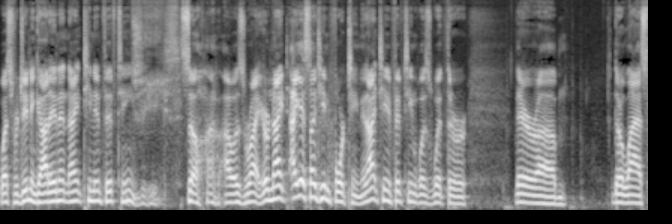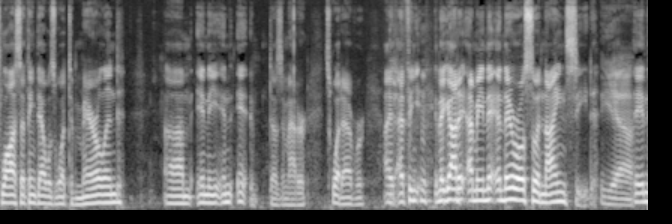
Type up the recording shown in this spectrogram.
West Virginia got in at nineteen and fifteen. Jeez. So I, I was right, or nine, I guess nineteen and fourteen. The nineteen and fifteen was with their their um, their last loss. I think that was what to Maryland. Um, in the in, it doesn't matter. It's whatever. I, I think and they got it. I mean, and they were also a nine seed. Yeah. in,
